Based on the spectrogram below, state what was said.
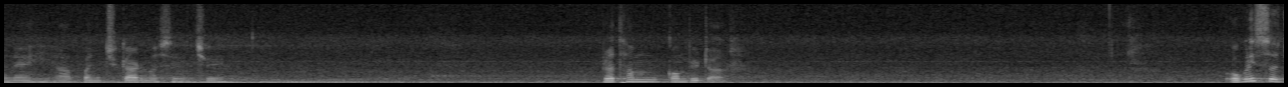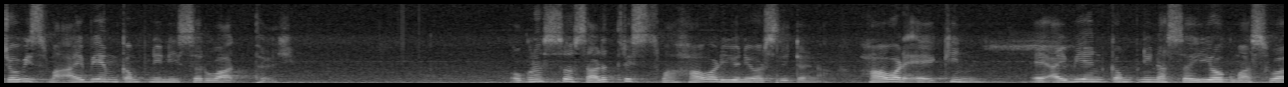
અને અહીં આ પંચકાળ મશીન છે. પ્રથમ કોમ્પ્યુટર. ઓગણીસો ચોવીસમાં આઈબીએમ કંપનીની શરૂઆત થઈ. ઓગણીસો સાડત્રીસમાં હાવર્ડ યુનિવર્સિટીના, હાવર્ડ એખિન એ આઈબીએમ કંપનીના સહયોગમાં સ્વ,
